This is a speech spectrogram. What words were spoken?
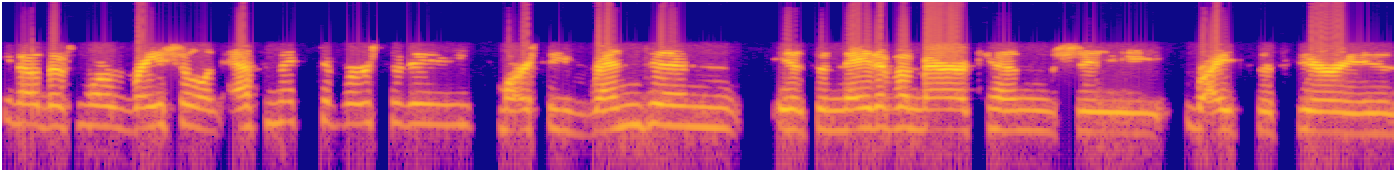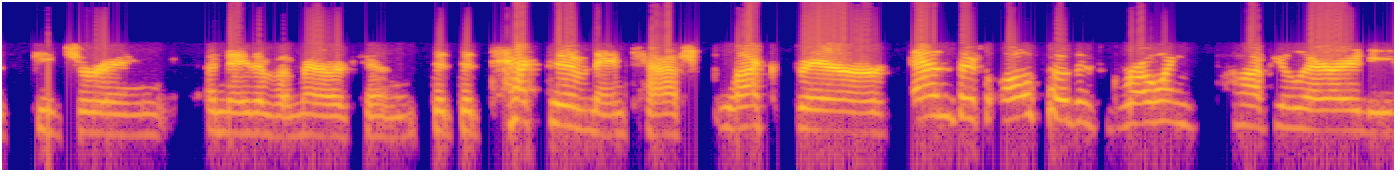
You know, there's more racial and ethnic diversity. Marcie Rendon is a Native American. She writes a series featuring a Native American, the detective named Cash Black Bear. And there's also this growing popularity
